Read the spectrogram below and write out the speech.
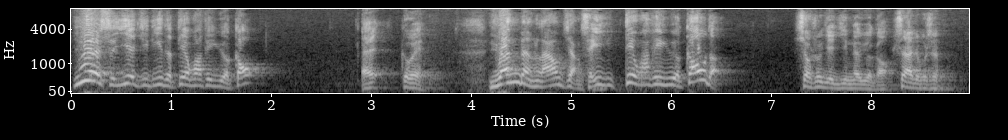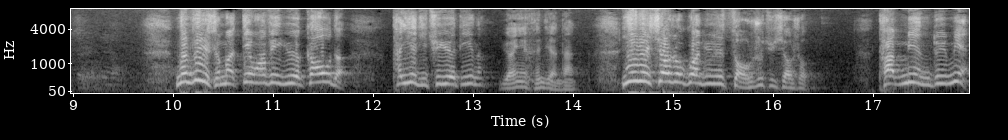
越是业绩低的电话费越高？哎，各位，原本来我们讲谁电话费越高的，销售业绩应该越高，是还是不是？那为什么电话费越高的，他业绩却越低呢？原因很简单，因为销售冠军是走出去销售，他面对面，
